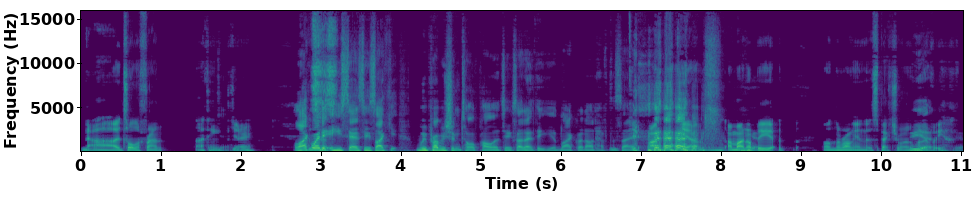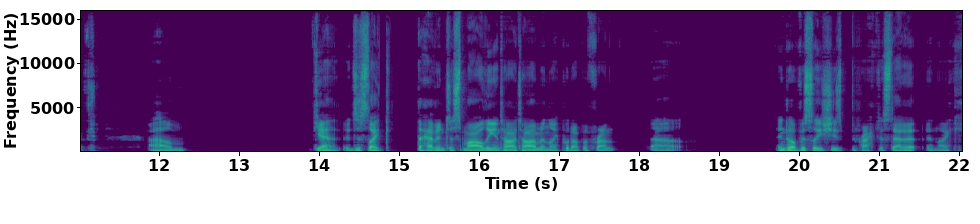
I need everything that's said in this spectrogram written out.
nah, it's all a front. I think you know. I like This when is- he says he's like, we probably shouldn't talk politics. I don't think you'd like what I'd have to say. I, yeah, I might not be on the wrong end of the spectrum or Yeah, whatever. Um, yeah, it's just like having to smile the entire time and like put up a front. Uh, and obviously she's practiced at it and like,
